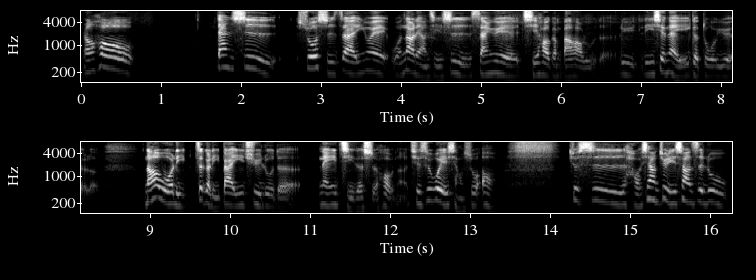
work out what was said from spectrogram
然后，但是。说实在，因为我那两集是三月七号跟八号录的，离离现在也一个多月了。然后我礼这个礼拜一去录的那一集的时候呢，其实我也想说，哦，就是好像距离上次录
